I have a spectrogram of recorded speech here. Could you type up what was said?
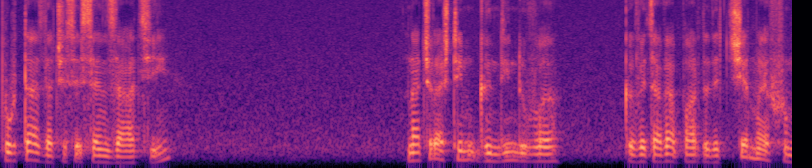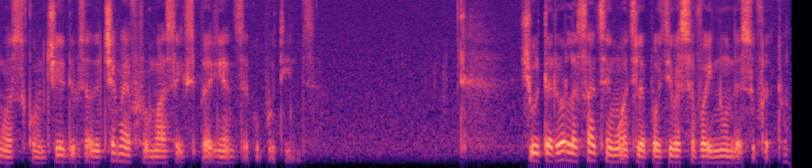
purtați de aceste senzații, în același timp gândindu-vă că veți avea parte de cel mai frumos concediu sau de cea mai frumoasă experiență cu putință. și ulterior lăsați emoțiile pozitive să vă inunde sufletul.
